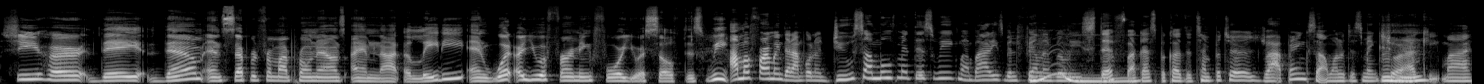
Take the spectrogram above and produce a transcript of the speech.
She, her, they, them, and separate from my pronouns, I am not a lady. And what are you affirming for yourself this week? I'm affirming that I'm going to do some movement this week. My body's been feeling really stiff. I guess because the temperature is dropping. So I want to just make sure I keep my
